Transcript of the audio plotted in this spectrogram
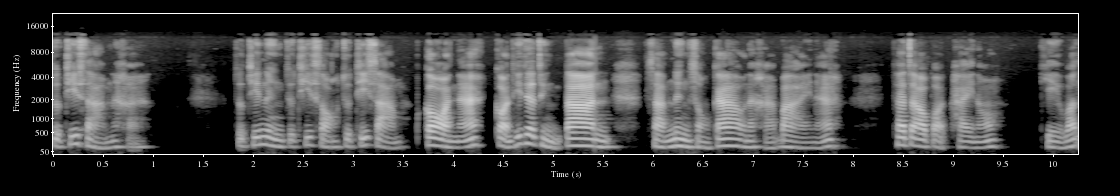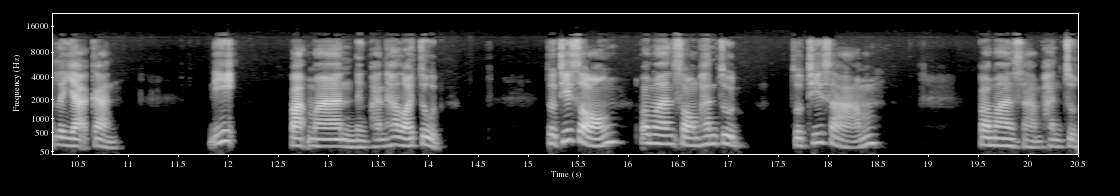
จุดที่3นะคะ จุดที่1จุดที่2จุดที่3ก่อนนะ ก่อนที่จะถึงต้าน3129นะคะบายนะ ถ้าจะเอาปลอดภัยเนาะโอเควัดระยะกัน นี้ประมาณ1,500จุด จุดที่2ประมาณ2,000จุด จุดที่3ประมาณ3,000จุด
